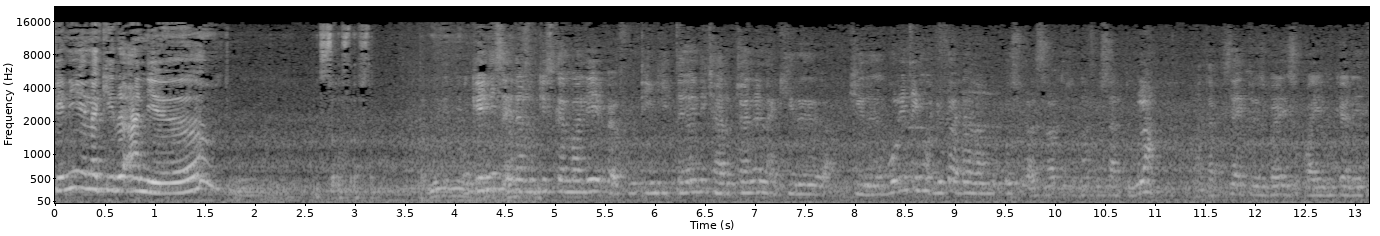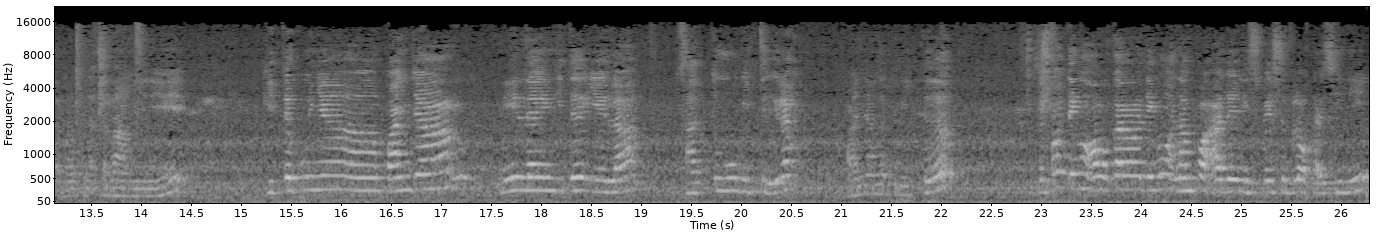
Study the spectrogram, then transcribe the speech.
Okey ni ialah kiraan dia. Masuk masuk masuk. Tak boleh ni. Okey ni saya dah lukiskan balik pet footing kita. Ni cara cara nak kira kira. Boleh tengok juga dalam buku surat 161 lah. Ha, tapi saya tulis balik supaya mungkin ada tak berapa nak terang ni. Kita punya panjang nilai kita ialah 1 meter lah. Panjang 1 meter. Sebab tengok awak kalau tengok nampak ada ni spacer block kat sini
